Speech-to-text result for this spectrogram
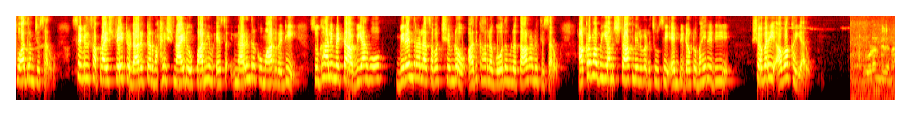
స్వాధీనం చేశారు. Civil supply state director Mahesh Naidu పానీయం ఎస్ఐ నరేంద్ర కుమార్ రెడ్డి సుగాలిమెట్ట విఆర్ఓ బీరేంద్రాల సమక్షంలో అధికారుల గోదాముల తాళాలు తీశారు. అక్రమ బియ్యం స్టాక్ నిల్వలు చూసి ఎంపీ డాక్టర్ బహిరెడ్డి శబరి అవాకయ్యారు గోడౌన్ మీదేనా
